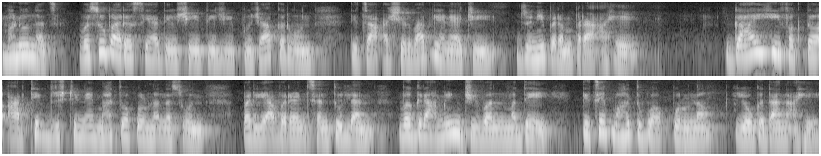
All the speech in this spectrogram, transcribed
म्हणूनच वसुबारस या दिवशी तिची पूजा करून तिचा आशीर्वाद घेण्याची जुनी परंपरा आहे. गाय ही फक्त आर्थिक दृष्टीने महत्त्वपूर्ण नसून पर्यावरण संतुलन व ग्रामीण जीवनमध्ये तिचे महत्त्वपूर्ण योगदान आहे.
